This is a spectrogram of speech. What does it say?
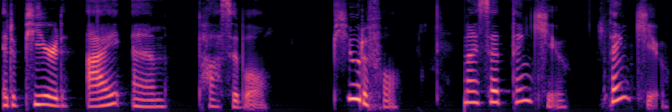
it appeared, I am possible. Beautiful. And I said, Thank you. Thank you.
